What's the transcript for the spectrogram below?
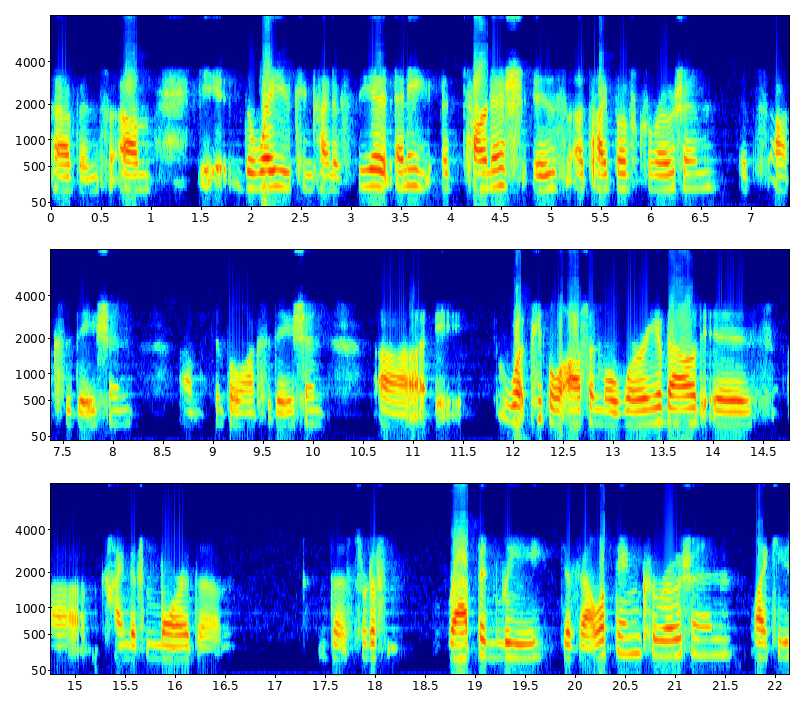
happens. Um, the way you can kind of see it, any a tarnish is a type of corrosion. It's oxidation, um, simple oxidation. Uh, what people often will worry about is uh, kind of more the the sort of rapidly developing corrosion, like you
